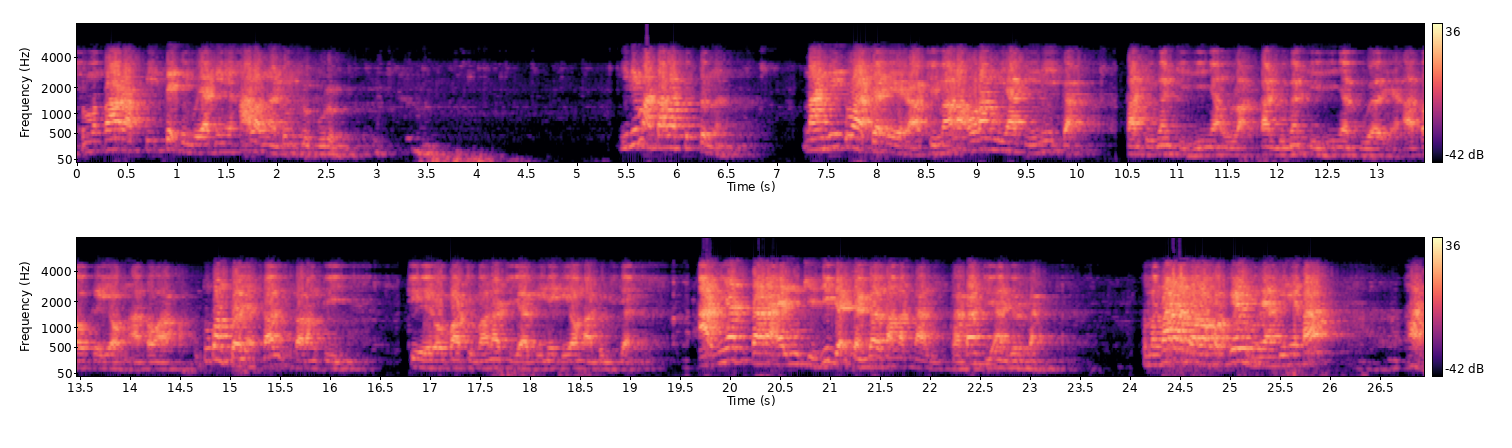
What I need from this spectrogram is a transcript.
Sementara pitik yang yakini halal ngandung buru-buru. Ini masalah betul. Nanti itu ada era di mana orang meyakini kandungan gizinya ular, kandungan gizinya buaya atau keong atau apa. Itu kan banyak sekali sekarang di di Eropa di mana diyakini keong ngandung sekian. Artinya secara ilmu gizi tidak janggal sama sekali, bahkan dianjurkan. Sementara kalau fakir meyakini tak, hal.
